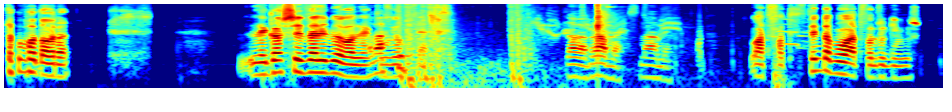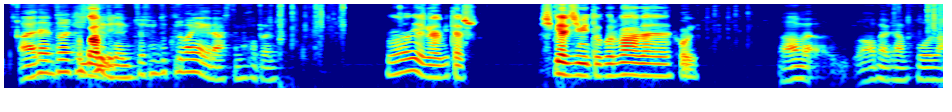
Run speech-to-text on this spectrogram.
To było dobre. Legorszy wyeliminował, jak Dobra, to mówią. Dobra, brawo, mamy. Łatwo. Z tym to było łatwo, drugim już. Ale ten to jakiś Bambi. dziwny, coś mi tu kurwa nie gra z tym chłopem. No nie gra mi też. Śmierdzi mi to kurwa, ale chuj. Dobra, dobra, gram fulla.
